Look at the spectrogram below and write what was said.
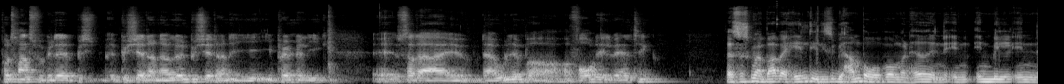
på transferbudgetterne og lønbudgetterne i, i Premier League. Øh, Så der er, øh, der er ulemper og og fordele ved alting. Og så skal man bare være heldig, ligesom i Hamburg, hvor man havde en, en, en, mil- en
